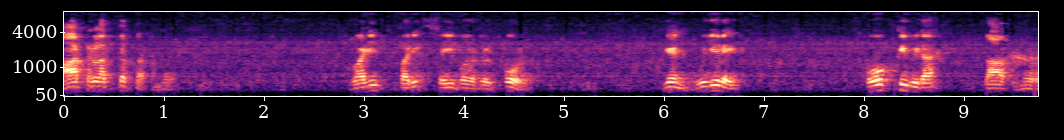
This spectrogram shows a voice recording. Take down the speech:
ஆற்றலக்கத்தகமோ வழிப்பறி செய்பவர்கள் போல் என் உயிரை போக்கிவிடலாகுமோ?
